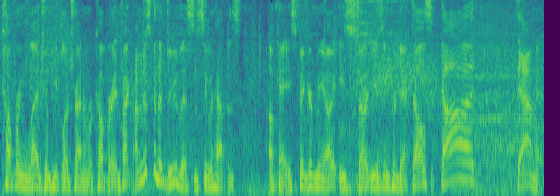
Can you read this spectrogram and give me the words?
covering ledge when people are trying to recover. In fact, I'm just going to do this and see what happens. Okay, he's figured me out. He's started using projectiles. God damn it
